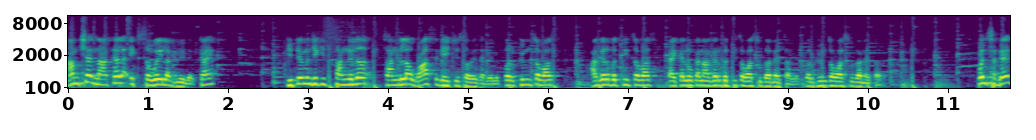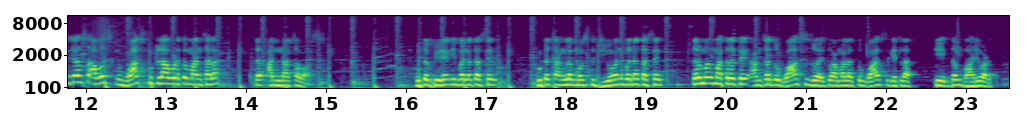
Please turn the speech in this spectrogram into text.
आमच्या नाकाला एक सवय लागलेली आहे. काय? तिथे म्हणजे की चांगलं चांगला वास घ्यायची सवय झालेली. परफ्यूमचा वास अगरबत्तीचा वास काय काय लोकांना अगरबत्तीचा वास सुद्धा नाही चालत. परफ्यूमचा वास सुद्धा नाही चालत. पण सगळ्यात जास्त आवाज वास कुठला आवडतो माणसाला? तर अन्नाचा वास. कुठं बिर्याणी बनत असेल कुठं चांगलं मस्त जीवन बनत असेल तर मग मात्र ते आमचा जो वास जो आहे तो आम्हाला तो वास घेतला की एकदम भारी वाटतो.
